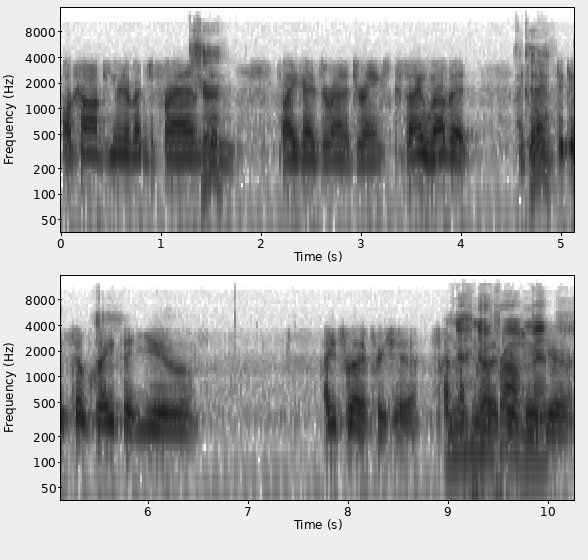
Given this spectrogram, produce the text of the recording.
I'll comp you and a bunch of friends Sure. and buy you guys around a round of drinks because I love it. I, Cool. I think it's so great that you. I just really appreciate it. No- no really problem, man.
